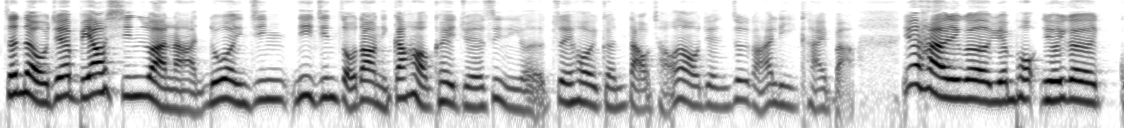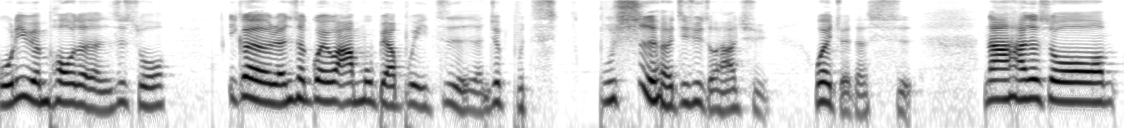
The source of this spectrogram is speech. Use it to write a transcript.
真的，我觉得不要心软啦。如果已经你已经走到你刚好可以觉得是你的最后一根稻草，那我觉得你就赶快离开吧。因为还有一个原 po 有一个鼓励原 po 的人是说，一个人生规划目标不一致的人就不不适合继续走下去。我也觉得是，那他就说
